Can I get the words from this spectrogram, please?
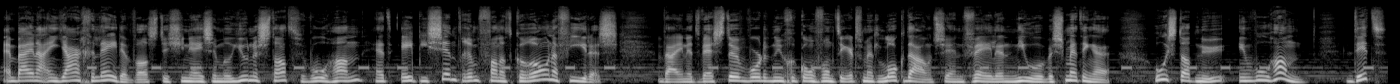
En bijna een jaar geleden was de Chinese miljoenenstad Wuhan het epicentrum van het coronavirus. Wij in het Westen worden nu geconfronteerd met lockdowns en vele nieuwe besmettingen. Hoe is dat nu in Wuhan? Dit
